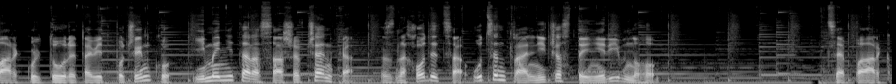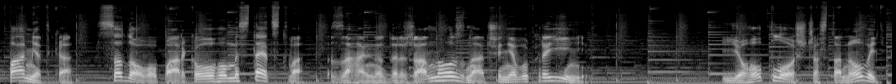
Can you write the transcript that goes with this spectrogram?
Парк культури та відпочинку імені Тараса Шевченка знаходиться у центральній частині Рівного. Це парк пам'ятка садово-паркового мистецтва загальнодержавного значення в Україні. Його площа становить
